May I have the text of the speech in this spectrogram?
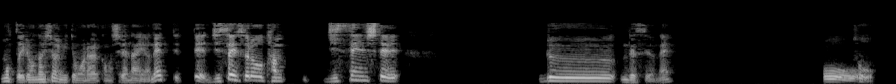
もっといろんな人に見てもらえるかもしれないよねって言って、実際それをたん実践してるんですよね。おお。そう。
